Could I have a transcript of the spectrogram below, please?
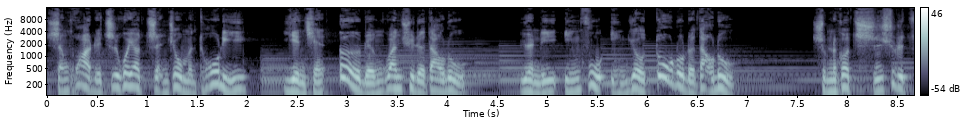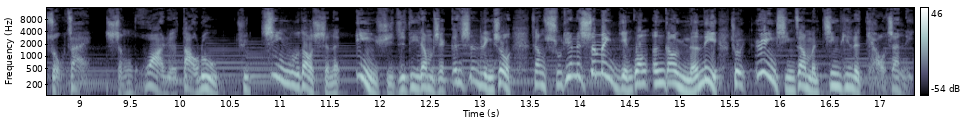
神话语的智慧，要拯救我们脱离眼前恶人弯曲的道路，远离淫妇引诱堕落的道路。使我们能够持续的走在神话里的道路，去进入到神的应许之地，让我们现在更深的领受，这样属天的生命、眼光、恩膏与能力，就运行在我们今天的挑战里。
